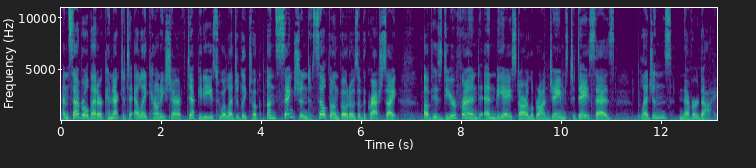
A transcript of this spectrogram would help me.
and several that are connected to LA County Sheriff deputies who allegedly took unsanctioned cell phone photos of the crash site of his dear friend, NBA star LeBron James. Today says, Legends never die.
